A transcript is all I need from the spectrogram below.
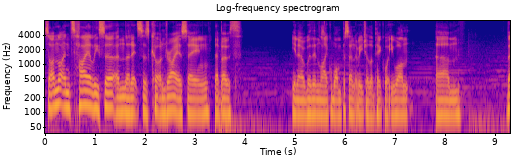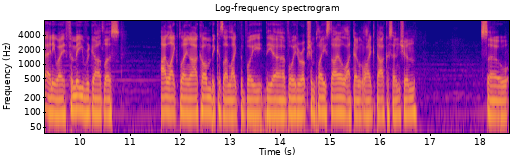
so I'm not entirely certain that it's as cut and dry as saying they're both you know, within like 1% of each other, pick what you want. Um, but anyway, for me, regardless, I like playing Archon because I like the Void, the uh, Void Eruption playstyle. I don't like Dark Ascension. So,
